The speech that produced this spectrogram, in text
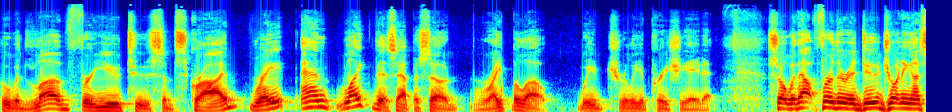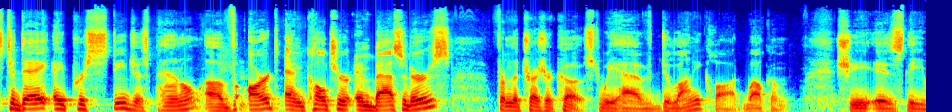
who would love for you to subscribe, rate, and like this episode right below. We truly appreciate it. So, without further ado, joining us today, a prestigious panel of art and culture ambassadors from the Treasure Coast. We have Dulani Claude. Welcome. She is the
